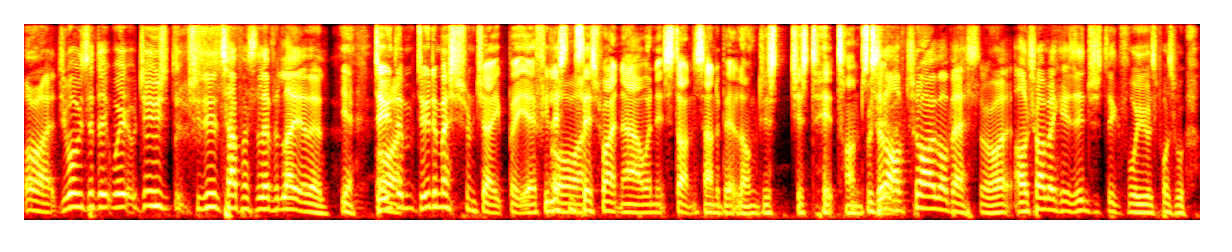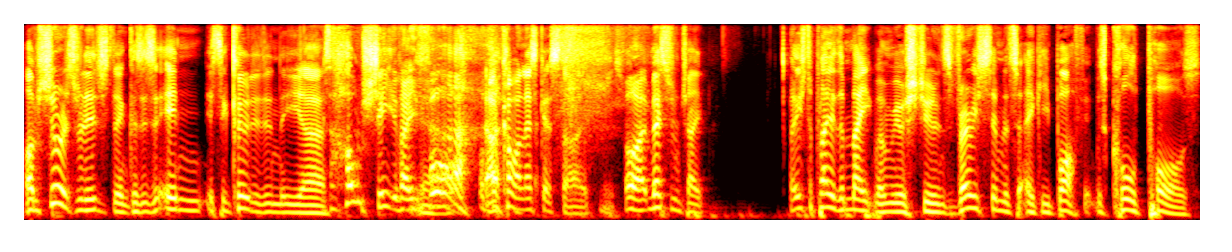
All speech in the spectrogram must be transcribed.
all right. Do you want me to do? Wait, do you, should we do the tapas eleven later then? Yeah, do All the right. do the message from Jake. But yeah, if you listen All to right. this right now and it's starting to sound a bit long, just just hit times Listen, two. I'll try my best. All right, I'll try and make it as interesting for you as possible. I'm sure it's really interesting because it's in. It's included in the. Uh, It's a whole sheet of A4. Oh, come on, let's get started. All right, message from Jake. I used to play with a mate when we were students, very similar to Eggy Boff. It was called Pause.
